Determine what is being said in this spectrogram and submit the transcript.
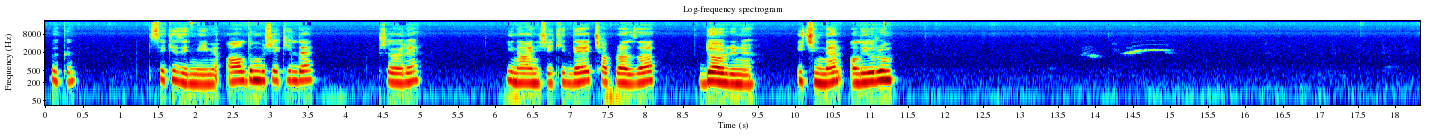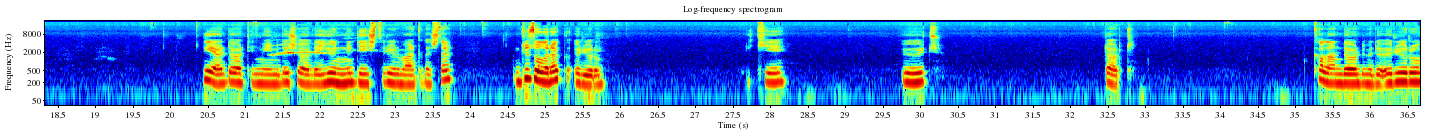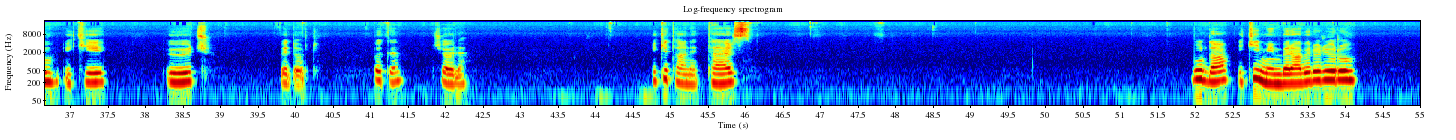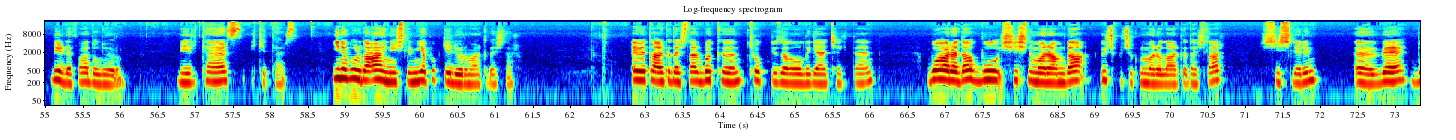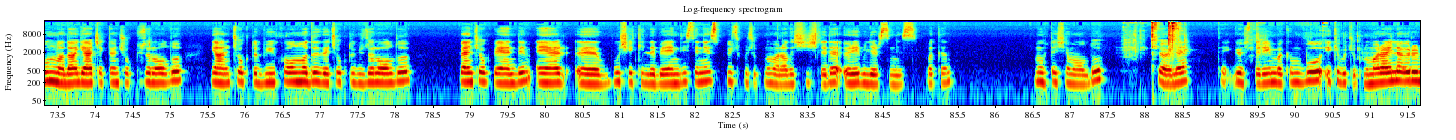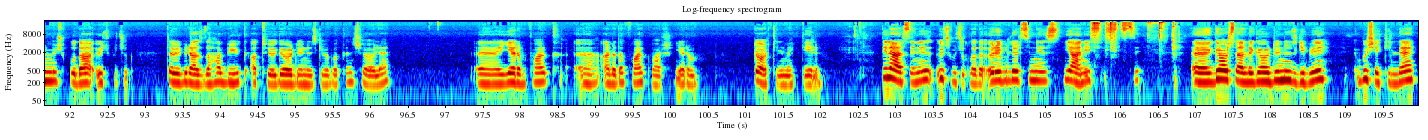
Bakın 8 ilmeğimi aldım bu şekilde. Şöyle yine aynı şekilde çaprazda dördünü içinden alıyorum. Diğer 4 ilmeğimi de şöyle yönünü değiştiriyorum arkadaşlar. Düz olarak örüyorum. 2 3 4 kalan dördümü de örüyorum. 2 3 ve 4 bakın şöyle. İki tane ters. Burada iki ilmeğimi beraber örüyorum. Bir defa doluyorum. Bir ters iki ters Yine burada aynı işlemi yapıp geliyorum arkadaşlar. Evet arkadaşlar bakın çok güzel oldu gerçekten. Bu arada bu şiş numaramda 3,5 numaralı arkadaşlar. Şişlerim. Ee, ve bununla da gerçekten çok güzel oldu. Yani çok da büyük olmadı ve çok da güzel oldu. Ben çok beğendim. Eğer e, bu şekilde beğendiyseniz 3,5 numaralı şişle de örebilirsiniz. Bakın. Muhteşem oldu. Şöyle göstereyim. Bakın bu iki buçuk numarayla örülmüş. Bu da üç buçuk. Tabi biraz daha büyük atıyor gördüğünüz gibi bakın şöyle. Ee, yarım fark e, arada fark var. Yarım dört ilmek diyelim. Dilerseniz üç buçukla da örebilirsiniz. Yani e, görselde gördüğünüz gibi bu şekilde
